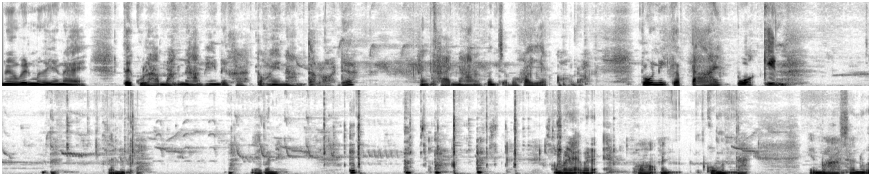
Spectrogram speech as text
มื้อเว้นมือยังไงแต่กุหลาบมักน้ำแฮงเด้อค่ะ ต้องให้น้ำตลอดเด้อ คันขาน้ำเพิ่นจะบ่ค่อยแยกออกดอกพวนี้ก็ตายปวกกินสนุกอะได้ปะเนี่อึ๊บเอาไม่ได้ไม่ได้พอมันกูมันตายเห็นบ่สนุก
